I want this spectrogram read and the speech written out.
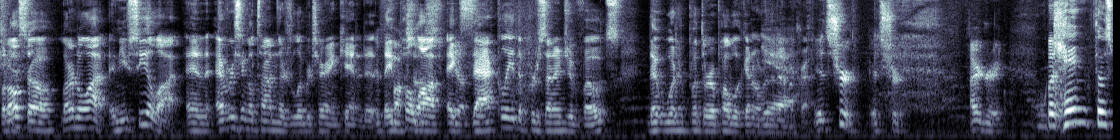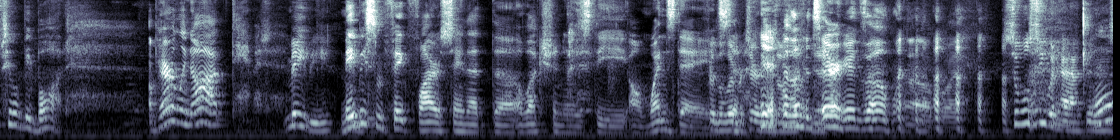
But also learn a lot, and you see a lot. And every single time there's a libertarian candidate, It they pull us, off yep. exactly the percentage of votes that would have put the Republican over the Democrat. it's true it's true i agree but Can those people be bought? Apparently not. Damn it. maybe Maybe some fake flyers saying that the election is the on Wednesday For the libertarians Yeah, for the only, libertarians only. Oh boy. so we'll see what happens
